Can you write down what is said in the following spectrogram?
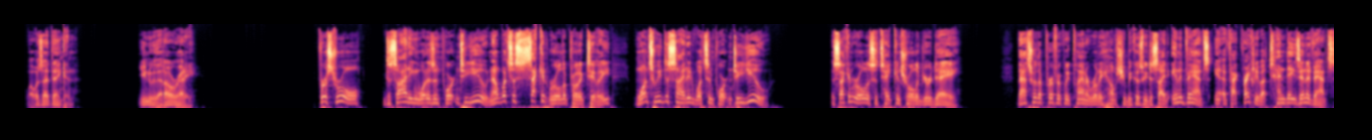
What was I thinking? You knew that already. First rule deciding what is important to you. Now, what's the second rule of productivity once we've decided what's important to you? The second rule is to take control of your day. That's where the Perfect Week Planner really helps you because we decide in advance, in fact, frankly, about 10 days in advance,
